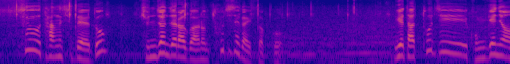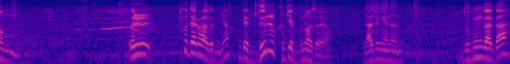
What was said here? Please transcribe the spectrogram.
수당 시대에도 균전제라고 하는 토지제가 있었고 이게 다 토지 공개념을 토대로 하거든요. 근데 늘 그게 무너져요. 나중에는 누군가가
